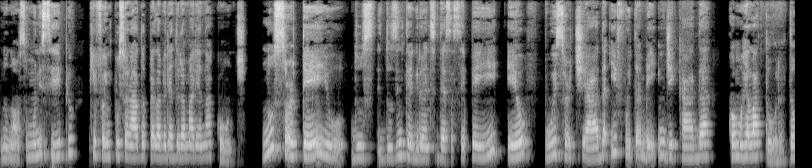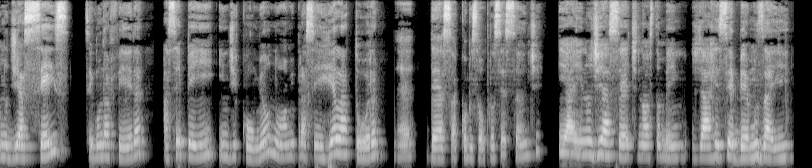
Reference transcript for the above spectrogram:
no nosso município, que foi impulsionado pela vereadora Mariana Conte. No sorteio dos, dos integrantes dessa CPI, eu fui sorteada e fui também indicada como relatora. Então, no dia 6, segunda-feira, a CPI indicou meu nome para ser relatora né, dessa comissão processante. E aí, no dia 7, nós também já recebemos aí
